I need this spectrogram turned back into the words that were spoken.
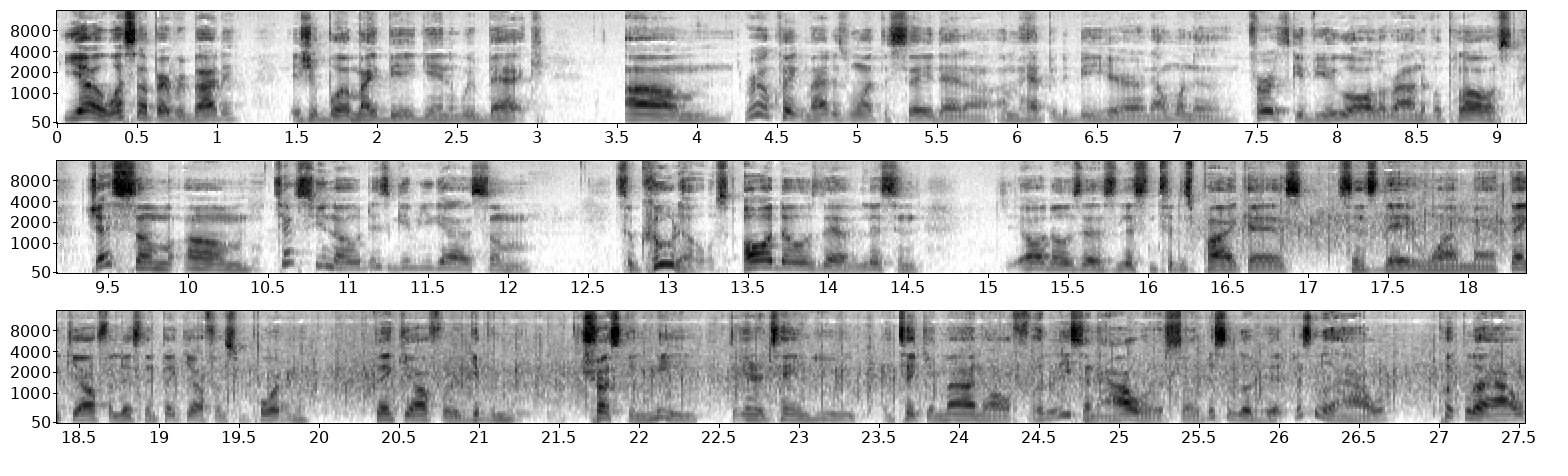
Yo, what's up, everybody? It's your boy Mike B again, and we're back. Um, real quick, man, I just wanted to say that uh, I'm happy to be here, and I want to first give you all a round of applause. Just some, um, just you know, just give you guys some, some kudos. All those that have listened, all those that's listened to this podcast since day one, man. Thank y'all for listening. Thank y'all for supporting. Thank y'all for giving, trusting me to entertain you and take your mind off for at least an hour or so, just a little bit, just a little hour, quick little hour,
